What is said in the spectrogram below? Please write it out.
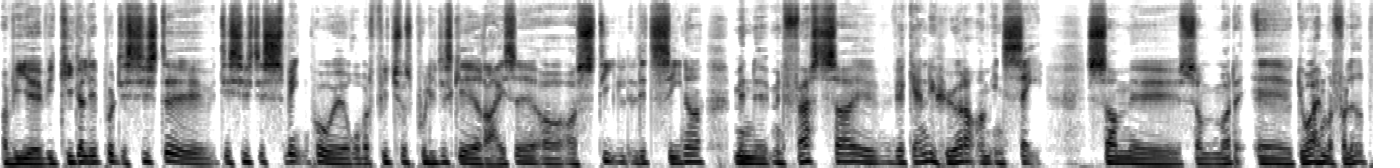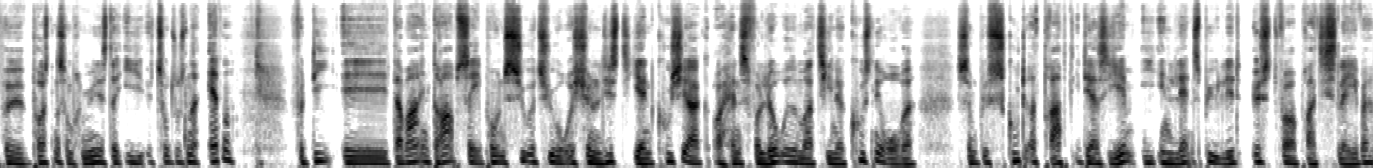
Og vi, øh, vi kigger lidt på det sidste, det sidste sving på øh, Robert Fitchos politiske rejse og, og stil lidt senere. Men, øh, men først så vil jeg gerne lige høre dig om en sag, som, som måtte, øh, gjorde, at han måtte forlade posten som premierminister i 2018. Fordi øh, der var en drabsag på en 27-årig journalist, Jan Kusiak, og hans forlovede Martina Kusnirova, som blev skudt og dræbt i deres hjem i en landsby lidt øst for Bratislava.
